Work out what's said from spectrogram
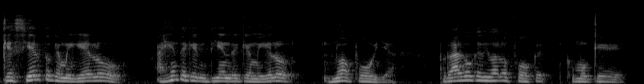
que es cierto que Miguelo, hay gente que entiende que Miguelo no apoya, pero algo que dijo a los foques, como que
